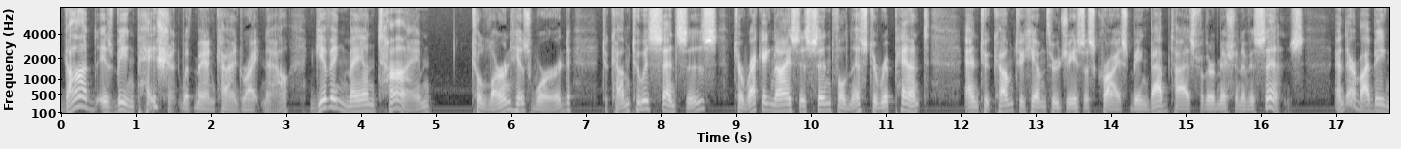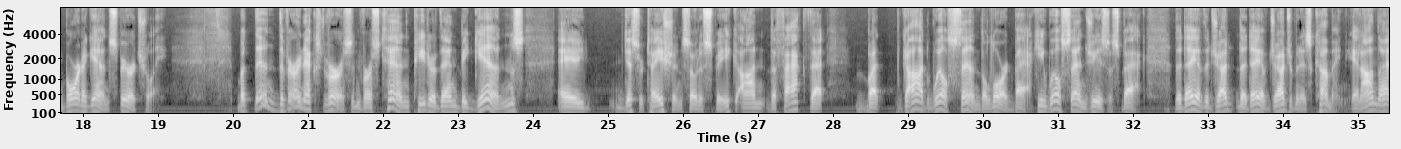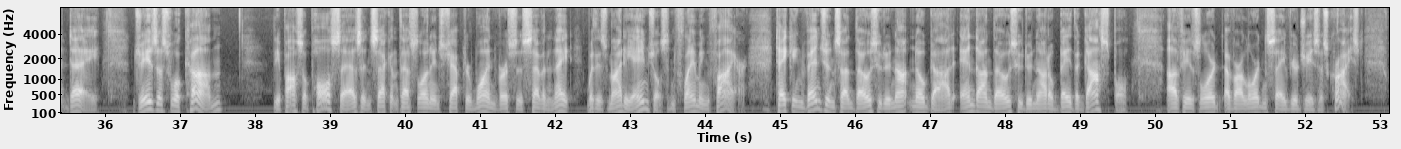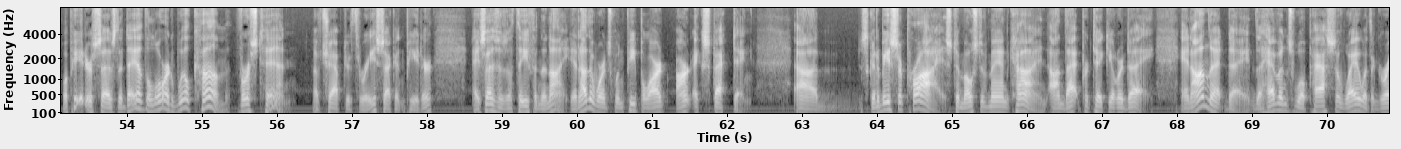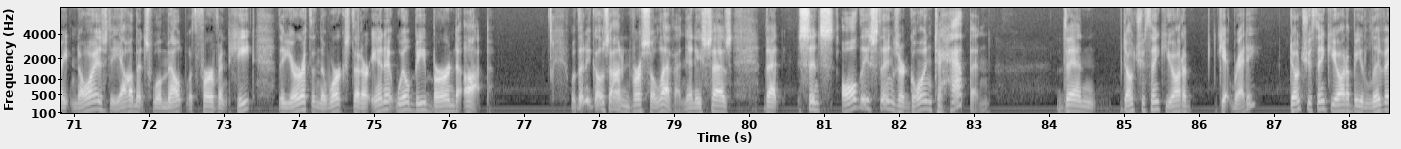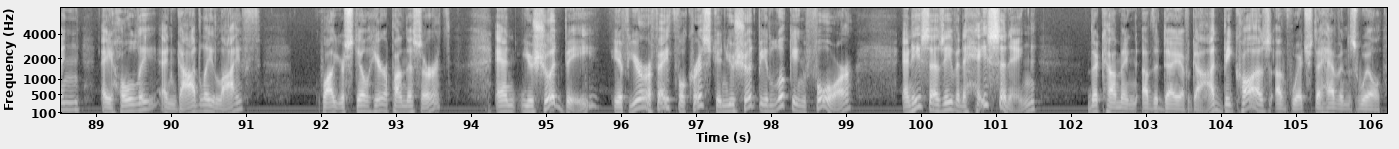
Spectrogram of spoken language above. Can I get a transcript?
God is being patient with mankind right now, giving man time to learn his word, to come to his senses, to recognize his sinfulness, to repent, and to come to him through Jesus Christ, being baptized for the remission of his sins, and thereby being born again spiritually. But then the very next verse, in verse 10, Peter then begins a dissertation, so to speak, on the fact that, but God will send the Lord back. He will send Jesus back. The day of the, ju- the day of judgment is coming, and on that day, Jesus will come the apostle Paul says in 2 Thessalonians chapter 1 verses 7 and 8 with his mighty angels in flaming fire taking vengeance on those who do not know God and on those who do not obey the gospel of his Lord of our Lord and Savior Jesus Christ. Well Peter says the day of the Lord will come verse 10 of chapter 3 2 Peter he says as a thief in the night. In other words when people aren't aren't expecting uh, it's going to be a surprise to most of mankind on that particular day. And on that day, the heavens will pass away with a great noise, the elements will melt with fervent heat, the earth and the works that are in it will be burned up. Well, then he goes on in verse 11, and he says that since all these things are going to happen, then don't you think you ought to get ready? Don't you think you ought to be living a holy and godly life while you're still here upon this earth? And you should be, if you're a faithful Christian, you should be looking for, and he says even hastening, the coming of the day of God, because of which the heavens will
